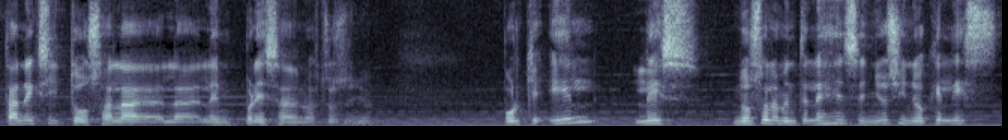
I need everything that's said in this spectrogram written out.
tan exitosa la, la empresa de nuestro Señor. Porque Él les, no solamente les enseñó, sino que les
